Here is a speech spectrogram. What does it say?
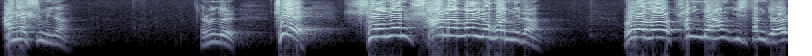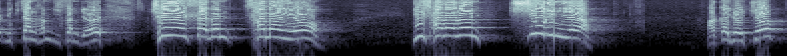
안 했습니다. 여러분들 죄 죄는 사망을 요구합니다. 로마서 3장 23절, 6장 3, 23절. 죄의 싹은 사망이에요. 이 사망은 지옥입니다. 아까 읽었죠?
